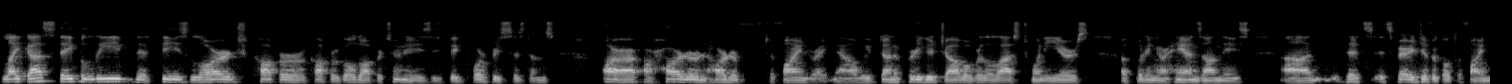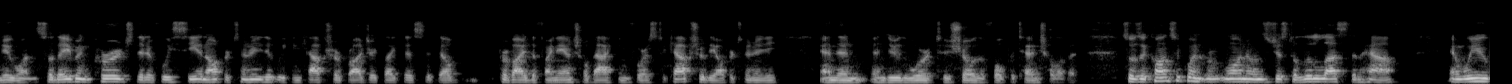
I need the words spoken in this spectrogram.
Like us, they believe that these large copper or copper gold opportunities, these big porphyry systems, are, are harder and harder to find right now. We've done a pretty good job over the last 20 years of putting our hands on these uh, it's, it's very difficult to find new ones. So they've encouraged that if we see an opportunity that we can capture a project like this, that they'll provide the financial backing for us to capture the opportunity and then and do the work to show the full potential of it. So as a consequent, Route One owns just a little less than half. And we,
